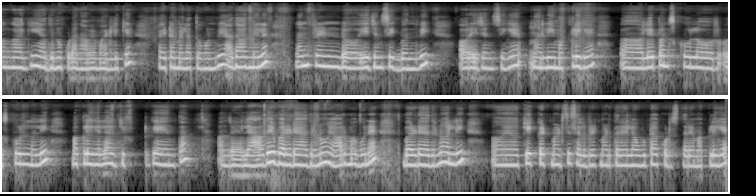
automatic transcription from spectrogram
ಹಂಗಾಗಿ ಅದನ್ನು ಕೂಡ ನಾವೇ ಮಾಡಲಿಕ್ಕೆ ಐಟಮ್ ಎಲ್ಲ ತೊಗೊಂಡ್ವಿ. ಅದಾದಮೇಲೆ ನನ್ನ ಫ್ರೆಂಡ್ ಏಜೆನ್ಸಿಗೆ ಬಂದ್ವಿ. ಅವ್ರ ಏಜೆನ್ಸಿಗೆ ಅಲ್ಲಿ ಮಕ್ಕಳಿಗೆ ಲೇಪನ್ ಸ್ಕೂಲ್ ಅವ್ರ ಸ್ಕೂಲ್ನಲ್ಲಿ ಮಕ್ಕಳಿಗೆಲ್ಲ ಗಿಫ್ಟ್ಗೆ ಅಂತ, ಅಂದರೆ ಅಲ್ಲಿ ಯಾವುದೇ ಬರ್ಡೇ ಆದ್ರೂ ಯಾರ ಮಗುನೇ ಬರ್ಡೇ ಆದ್ರೂ ಅಲ್ಲಿ ಕೇಕ್ ಕಟ್ ಮಾಡಿಸಿ ಸೆಲೆಬ್ರೇಟ್ ಮಾಡ್ತಾರೆ. ಎಲ್ಲ ಊಟ ಕೊಡಿಸ್ತಾರೆ ಮಕ್ಕಳಿಗೆ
